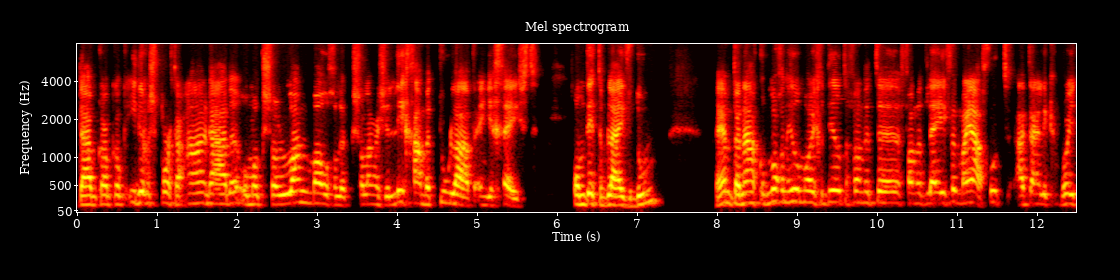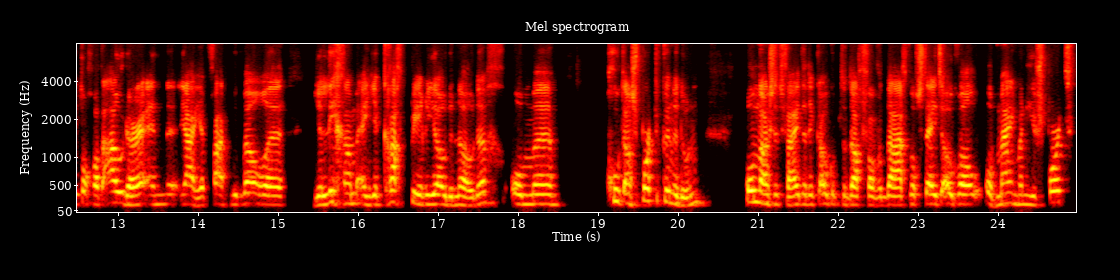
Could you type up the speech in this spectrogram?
daarom kan ik ook iedere sporter aanraden om ook zo lang mogelijk, zolang als je lichaam het toelaat en je geest, om dit te blijven doen daarna komt nog een heel mooi gedeelte van het, uh, van het leven. Maar ja, goed, uiteindelijk word je toch wat ouder. En uh, ja, je hebt vaak wel uh, je lichaam en je krachtperiode nodig om goed aan sport te kunnen doen. Ondanks het feit dat ik ook op de dag van vandaag nog steeds ook wel op mijn manier sport.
